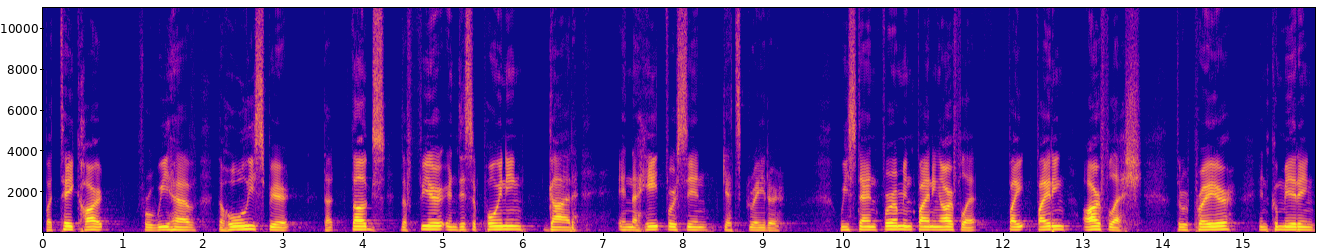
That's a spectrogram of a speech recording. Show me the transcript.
But take heart, for we have the Holy Spirit that thugs the fear and disappointing God and the hate for sin gets greater. We stand firm in fighting our, fle- fight, fighting our flesh through prayer and committing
